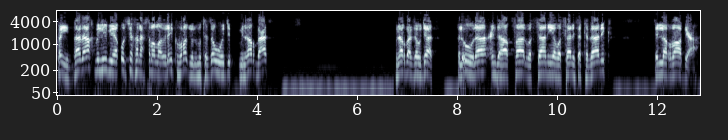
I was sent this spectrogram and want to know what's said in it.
طيب هذا أخ من ليبيا يقول شيخنا أحسن الله إليكم رجل متزوج من أربعة من أربع زوجات الأولى عندها أطفال والثانية والثالثة كذلك إلا الرابعة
